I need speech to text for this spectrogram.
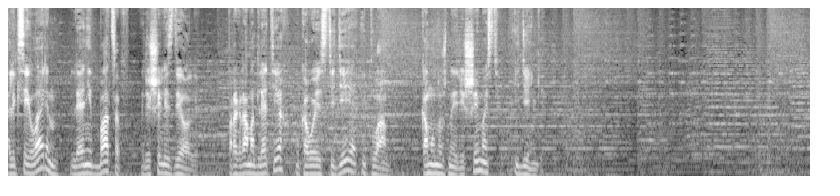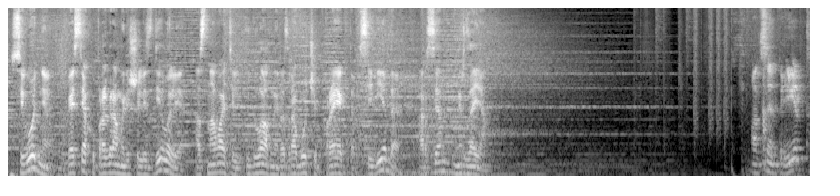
Алексей Ларин, Леонид Бацев решили сделали. Программа для тех, у кого есть идея и план, кому нужны решимость и деньги. Сегодня в гостях у программы «Решили сделали» основатель и главный разработчик проекта «Всеведа» Арсен Мирзаян. Арсен, привет.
